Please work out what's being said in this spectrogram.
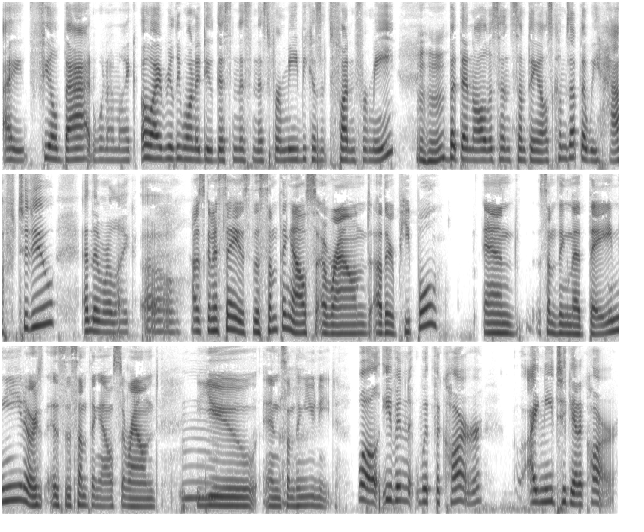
I feel bad when I'm like, "Oh, I really want to do this and this and this for me because it's fun for me." Mm-hmm. but then all of a sudden something else comes up that we have to do and then we're like oh I was going to say, is this something else around other people and something that they need, or is, is this something else around you and something you need? well even with the car i need to get a car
